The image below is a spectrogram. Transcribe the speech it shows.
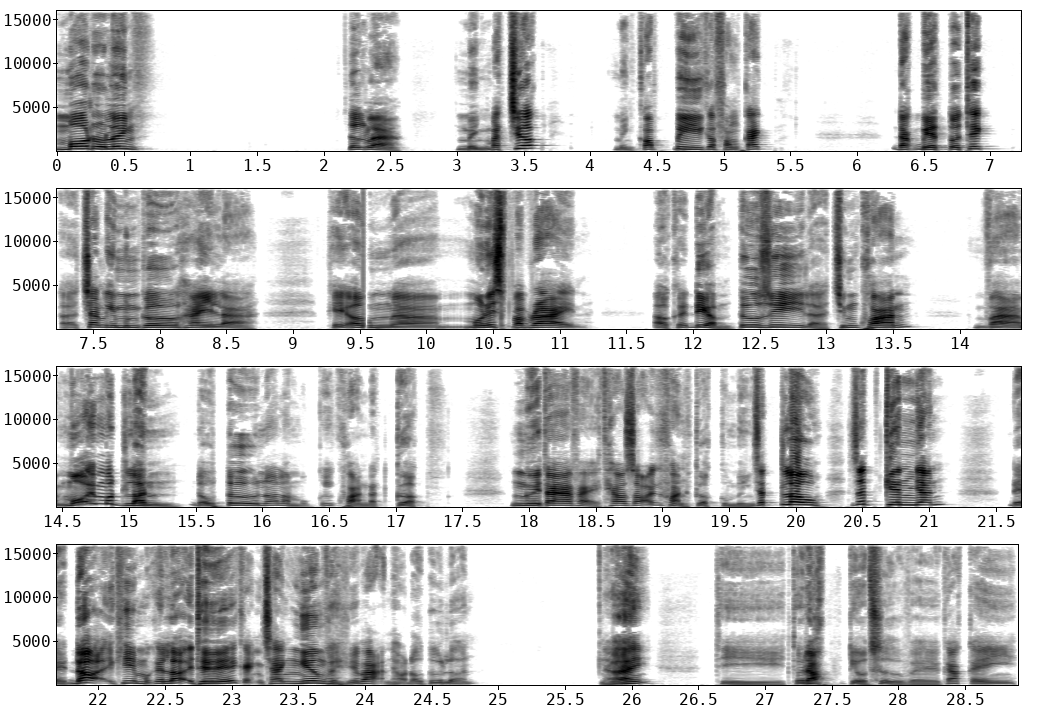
modeling tức là mình bắt trước mình copy các phong cách đặc biệt tôi thích uh, Charlie Munger hay là cái ông uh, Moniz Pabrai ở cái điểm tư duy là chứng khoán và mỗi một lần đầu tư nó là một cái khoản đặt cược. Người ta phải theo dõi cái khoản cược của mình rất lâu rất kiên nhẫn để đợi khi mà cái lợi thế cạnh tranh nghiêng về phía bạn thì họ đầu tư lớn. Đấy thì tôi đọc tiểu sử về các cái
